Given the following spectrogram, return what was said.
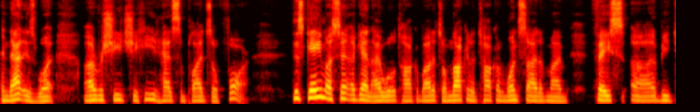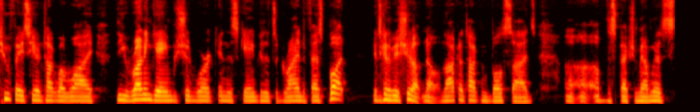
And that is what uh, Rashid Shaheed has supplied so far. This game, again, I will talk about it. So I'm not going to talk on one side of my face, uh, be two face here and talk about why the running game should work in this game because it's a grind fest. But it's going to be a shootout. No, I'm not going to talk from both sides uh, uh of the spectrum. I'm going to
